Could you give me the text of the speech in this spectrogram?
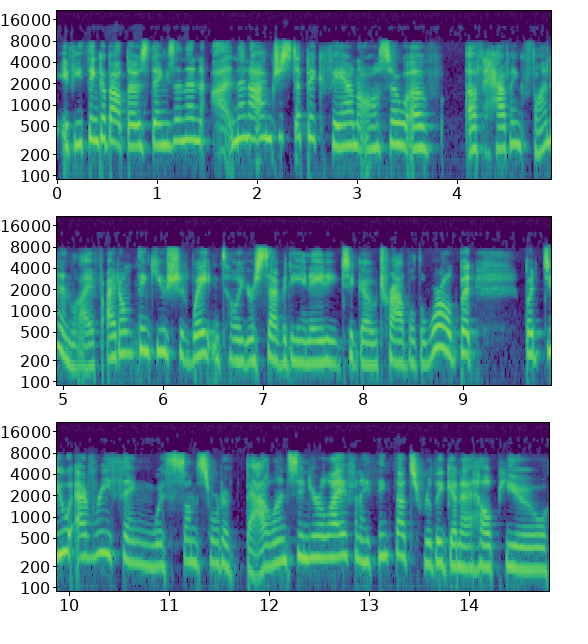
if you think about those things and then and then i'm just a big fan also of of having fun in life i don't think you should wait until you're 70 and 80 to go travel the world but but do everything with some sort of balance in your life. And I think that's really going to help you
